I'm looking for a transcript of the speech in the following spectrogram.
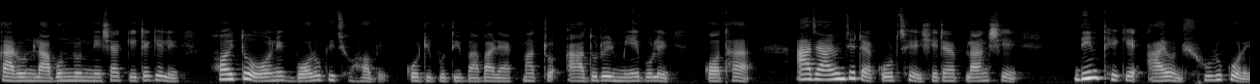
কারণ লাবণ্যর নেশা কেটে গেলে হয়তো অনেক বড় কিছু হবে। কোটিপতি বাবার একমাত্র আদরের মেয়ে বলে কথা। আজ আয়ন যেটা করছে, সেটার প্ল্যান সে দিন থেকে আয়ন শুরু করে।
